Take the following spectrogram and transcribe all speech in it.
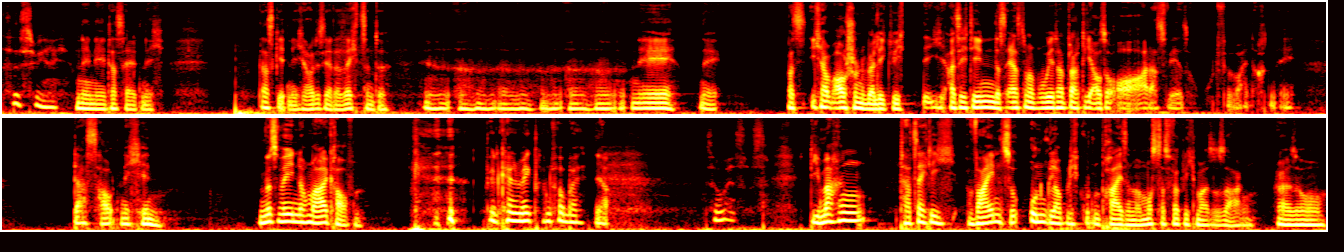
das ist schwierig. Nee, nee, das hält nicht. Das geht nicht. Heute ist ja der 16. Nee, nee. Was, ich habe auch schon überlegt, wie ich, ich, als ich den das erste Mal probiert habe, dachte ich auch so, oh, das wäre so gut für Weihnachten, ey. Das haut nicht hin. Müssen wir ihn nochmal kaufen. Wird kein Weg dran vorbei. Ja. So ist es. Die machen tatsächlich Wein zu unglaublich guten Preisen. Man muss das wirklich mal so sagen. Also,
